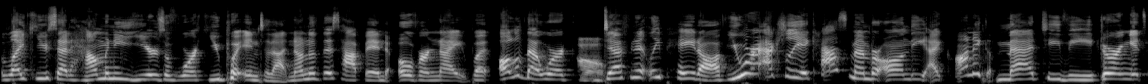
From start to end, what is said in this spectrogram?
like you said, how many years of work you put into that. None of this happened overnight, but all of that work oh. definitely paid off. You were actually a cast member on the iconic Mad TV during its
